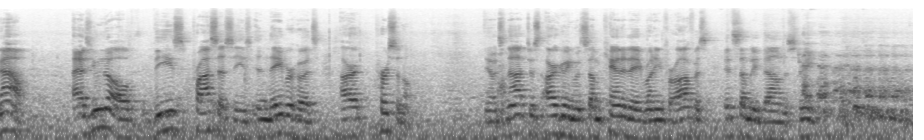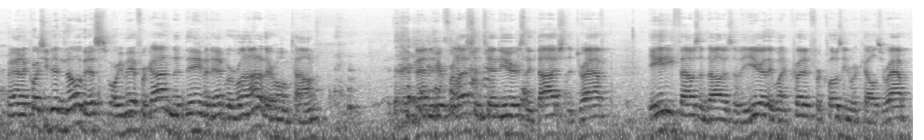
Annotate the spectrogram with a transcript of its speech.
Now, as you know, these processes in neighborhoods are personal. You know, it's not just arguing with some candidate running for office, it's somebody down the street. and of course, you didn't know this, or you may have forgotten that Dave and Ed were run out of their hometown. They've been here for less than 10 years. They dodged the draft. $80,000 of a year. They want credit for closing Raquel's rap.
